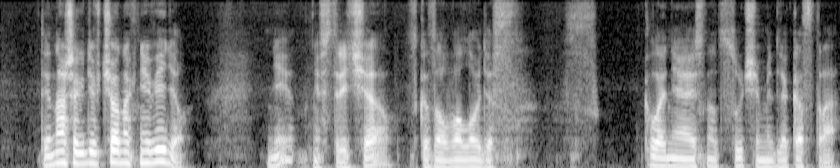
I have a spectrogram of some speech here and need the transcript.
— Ты наших девчонок не видел? — Нет, не встречал, — сказал Володя склоняясь над сучьями для костра.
